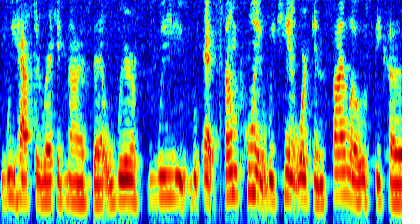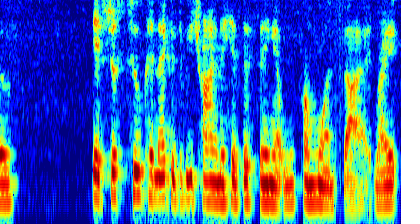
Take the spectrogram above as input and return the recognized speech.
we have to recognize that we're we at some point we can't work in silos because it's just too connected to be trying to hit this thing at, from one side, right?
